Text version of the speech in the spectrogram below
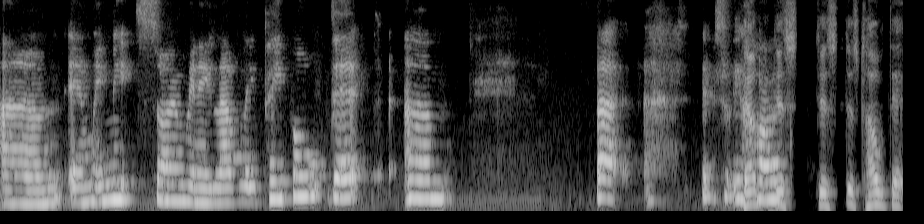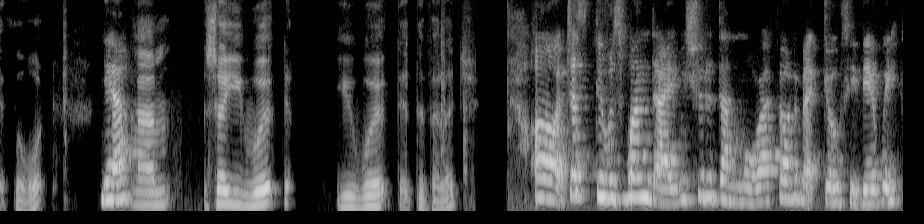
Um, and we met so many lovely people that, um, but it's really now, Just, just, just hold that thought. Yeah. Um, so you worked, you worked at the village. Oh, just there was one day we should have done more. I felt a bit guilty there. We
